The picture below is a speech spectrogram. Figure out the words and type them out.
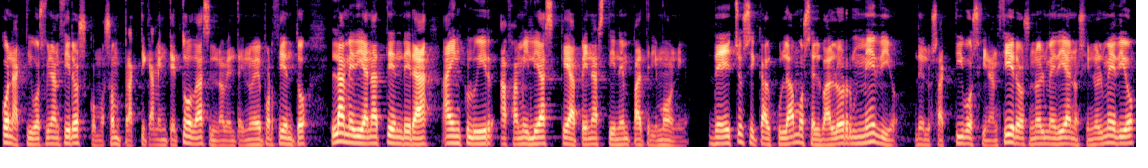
con activos financieros, como son prácticamente todas, el 99%, la mediana tenderá a incluir a familias que apenas tienen patrimonio. De hecho, si calculamos el valor medio de los activos financieros, no el mediano sino el medio,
